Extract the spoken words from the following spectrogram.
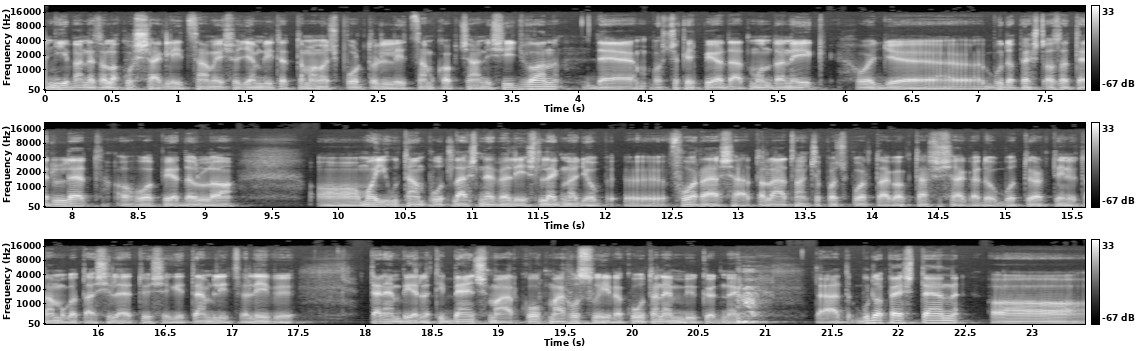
Nyilván ez a lakosság létszáma, és hogy említettem, a nagy sportoli létszám kapcsán is így van, de most csak egy példát mondanék, hogy Budapest az a terület, ahol például a a mai utánpótlás nevelés legnagyobb forrását, a látványcsapat sportágak társaságadóból történő támogatási lehetőségét említve lévő terembérleti benchmarkok már hosszú évek óta nem működnek. Tehát Budapesten a, a,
